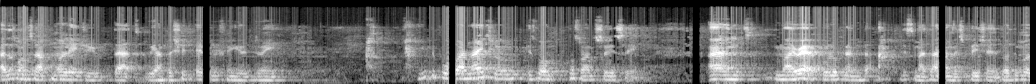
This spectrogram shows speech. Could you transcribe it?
I just want to acknowledge you that we appreciate everything you're doing. You people are nice, so it's what customer I'm saying. And my rep will look and ah, this madam is patient, but the,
